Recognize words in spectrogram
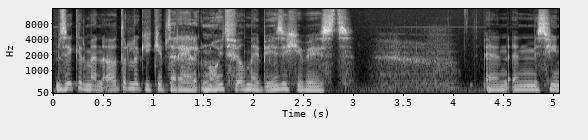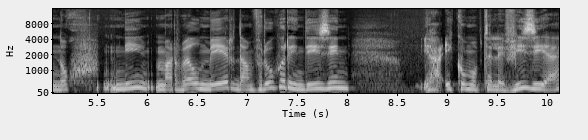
Zeker mijn uiterlijk, ik heb daar eigenlijk nooit veel mee bezig geweest. En, en misschien nog niet, maar wel meer dan vroeger in die zin ja, ik kom op televisie. Hè.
